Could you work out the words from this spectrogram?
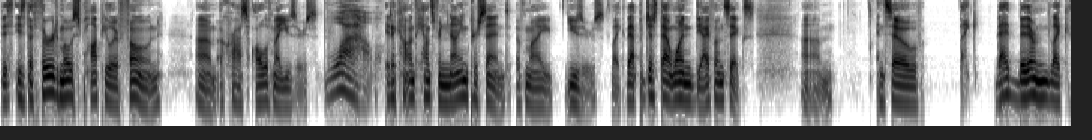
this is the third most popular phone, um, across all of my users. Wow. It account, accounts for 9% of my users. Like that, but just that one, the iPhone 6. Um, and so like that, they're like,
